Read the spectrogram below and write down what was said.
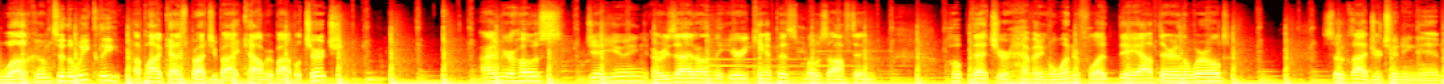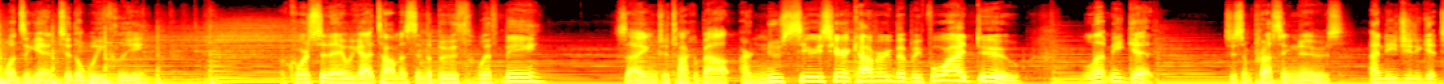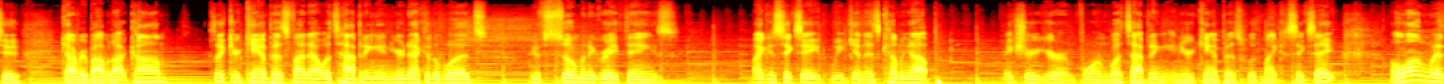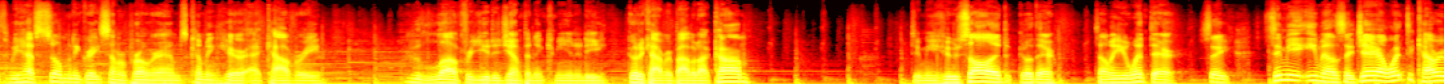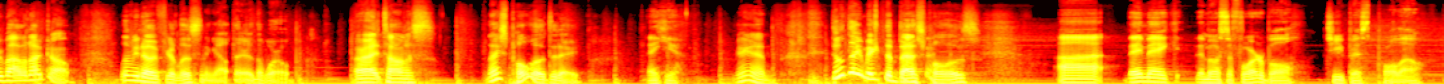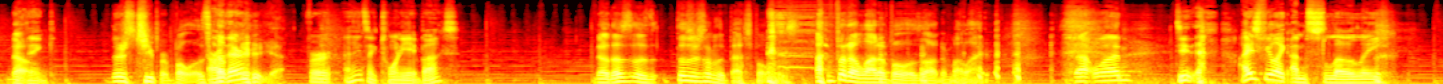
Welcome to the Weekly, a podcast brought to you by Calvary Bible Church. I'm your host, Jay Ewing. I reside on the Erie campus most often. Hope that you're having a wonderful day out there in the world. So glad you're tuning in once again to the Weekly. Of course, today we got Thomas in the booth with me. Exciting to talk about our new series here at Calvary. But before I do, let me get to some pressing news. I need you to get to calvarybible.com, click your campus, find out what's happening in your neck of the woods. We have so many great things. Micah 6 8 weekend is coming up. Make sure you're informed what's happening in your campus with Micah 6 8. Along with, we have so many great summer programs coming here at Calvary. We would love for you to jump into community. Go to calvarybible.com. Do me a huge solid. Go there. Tell me you went there. Say, send me an email. Say, Jay, I went to calvarybible.com. Let me know if you're listening out there in the world. All right, Thomas. Nice polo today. Thank you. Man, don't they make the best polos? Uh, they make the most affordable, cheapest polo. No. I think There's cheaper polos. Are out there? Yeah. for I think it's like twenty eight bucks. No, those are those are some of the best polos. I put a lot of polos on in my life. That one, Dude, I just feel like I'm slowly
